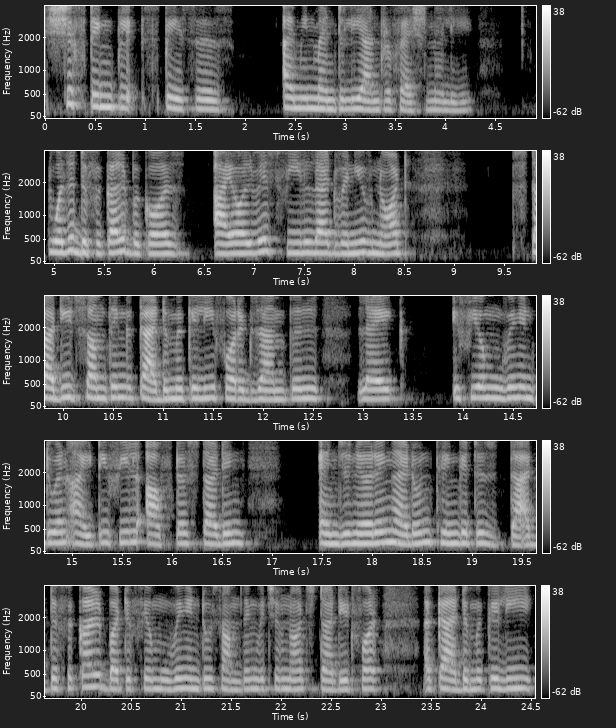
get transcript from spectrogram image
shifting spaces, I mean, mentally and professionally. Was it difficult? Because I always feel that when you've not studied something academically, for example, like if you're moving into an IT field after studying engineering, I don't think it is that difficult. But if you're moving into something which you've not studied for academically,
